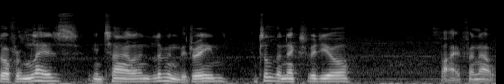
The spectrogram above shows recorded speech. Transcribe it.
So from Les in Thailand, living the dream, until the next video, bye for now.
